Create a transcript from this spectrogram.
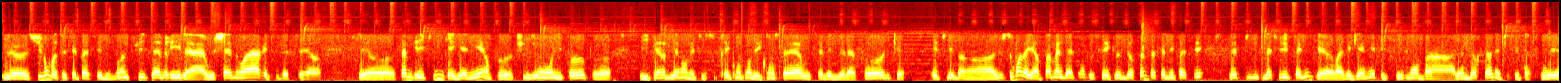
Le suivant, bah, ça s'est passé le 28 avril à, au Chat Noir, et puis bah, c'est euh, euh, Sam Griffin qui a gagné, un peu fusion hip-hop, euh, hyper bien. On est aussi très content des concerts où c'est avec de la folk. Et puis, ben, justement, là, il y a pas mal d'attentes aussi avec l'Underton parce que l'année passée, la, Panic Panique avait gagné effectivement ben, l'Underton et puis s'était retrouvé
